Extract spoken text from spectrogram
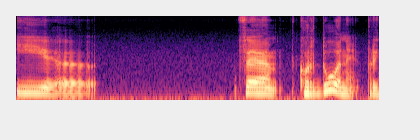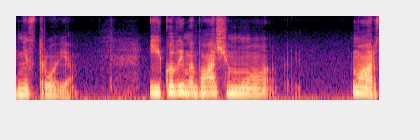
І е, це кордони Придністров'я. І коли ми бачимо Марс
